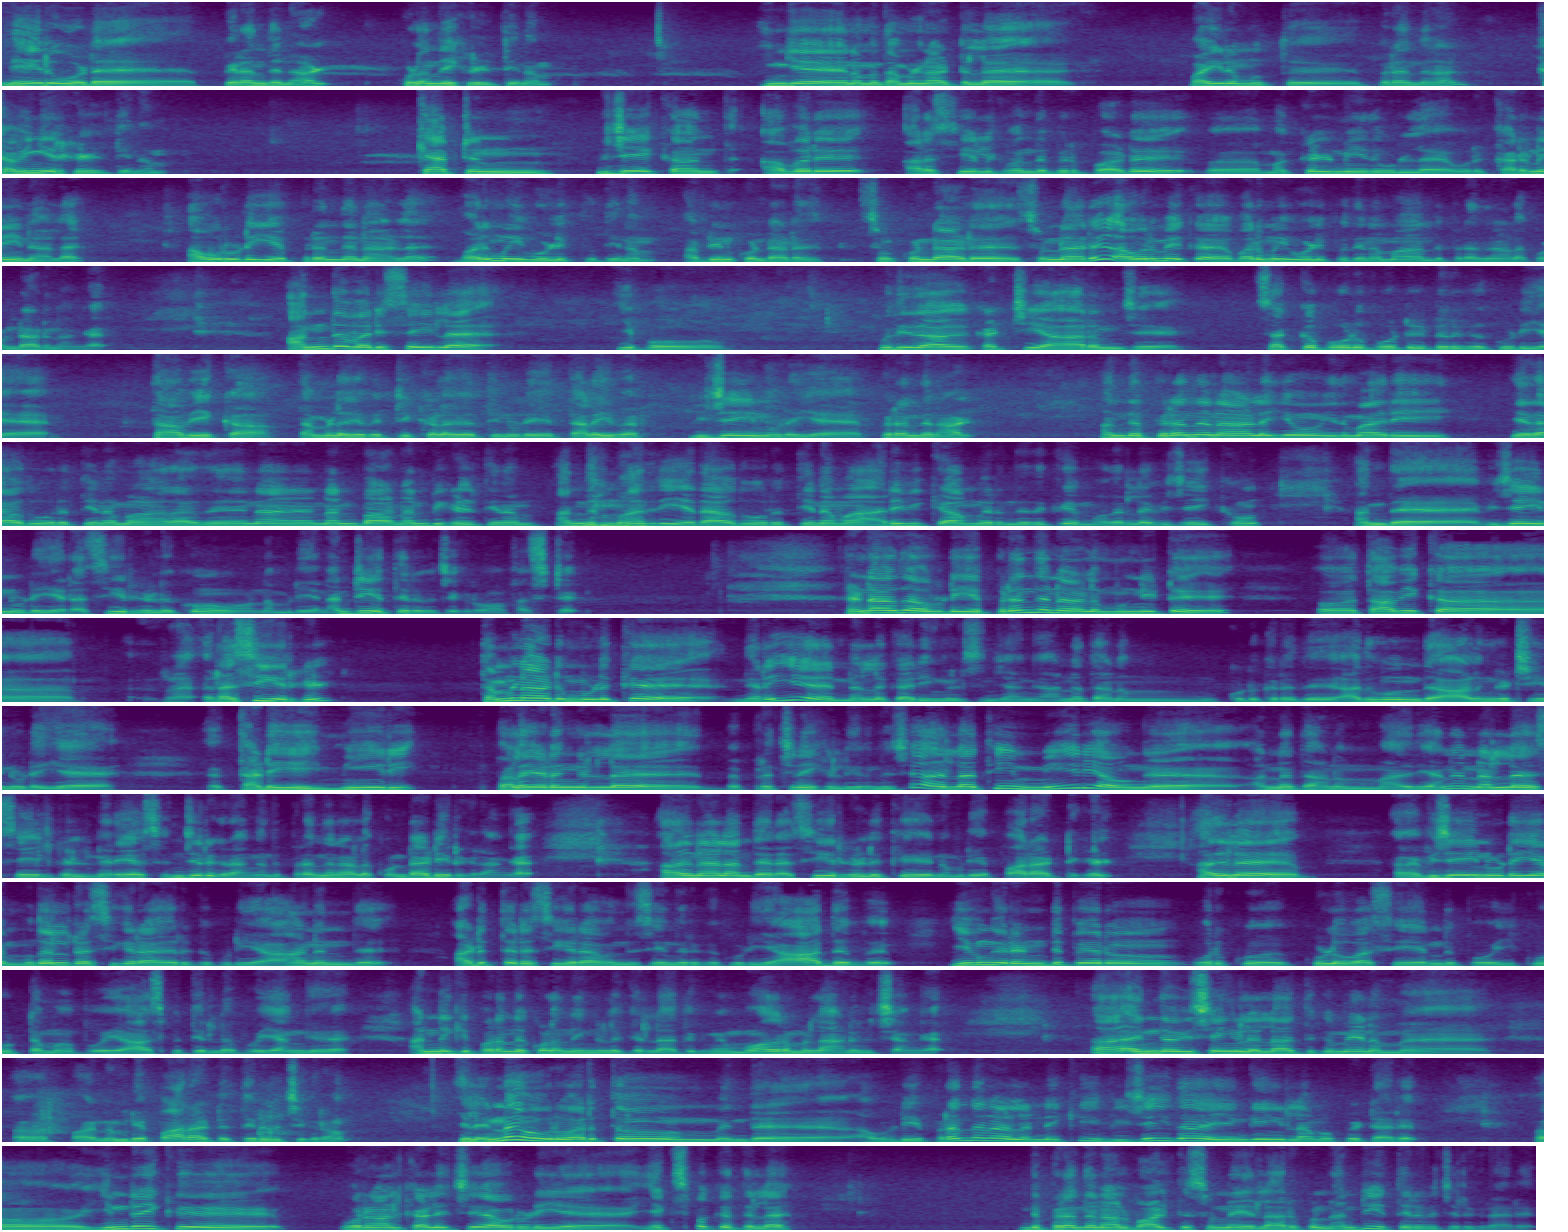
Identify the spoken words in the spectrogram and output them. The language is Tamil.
நேருவோட பிறந்த நாள் குழந்தைகள் தினம். இங்கே நம்ம தமிழ்நாட்டில் வைரமுத்து பிறந்த நாள் கவிஞர்கள் தினம். கேப்டன் விஜயகாந்த் அவர் அரசியலுக்கு வந்த பிற்பாடு மக்கள் மீது உள்ள ஒரு கருணையினால் அவருடைய பிறந்த நாளை வறுமை ஒழிப்பு தினம் அப்படின்னு கொண்டாட சொ- கொண்டாட சொன்னார். அவருமே க வறுமை ஒழிப்பு தினமாக அந்த பிறந்த நாளை கொண்டாடினாங்க. அந்த வரிசையில் இப்போது புதிதாக கட்சி ஆரம்பித்து சக்கப்போடு போட்டுக்கிட்டு இருக்கக்கூடிய தாவேகா தமிழக வெற்றி கழகத்தினுடைய தலைவர் விஜயினுடைய பிறந்த நாள். அந்த பிறந்த நாளையும் இது மாதிரி ஏதாவது ஒரு தினமா அதாவது நண்பா நண்பிகள் தினம் அந்த மாதிரி ஏதாவது ஒரு தினமா அறிவிக்காமல் இருந்ததுக்கு முதல்ல விஜய்க்கும் அந்த விஜயினுடைய ரசிகர்களுக்கும் நம்முடைய நன்றியை தெரிவிச்சுக்கிறோம் ஃபஸ்ட்டு ரெண்டாவது அவருடைய பிறந்த நாளை முன்னிட்டு அஹ், தாவேகா ர- ரசிகர்கள் தமிழ்நாடு முழுக்க நிறைய நல்ல காரியங்கள் செஞ்சாங்க. அன்னதானம் கொடுக்கறது அதுவும் இந்த ஆளுங்கட்சியினுடைய தடையை மீறி பல இடங்களில் இப்போ பிரச்சனைகள் இருந்துச்சு. அது எல்லாத்தையும் மீறி அவங்க அன்னதானம் மாதிரியான நல்ல செயல்கள் நிறைய செஞ்சுருக்கிறாங்க. அந்த பிறந்த நாளை கொண்டாடி இருக்கிறாங்க. அதனால் அந்த ரசிகர்களுக்கு நம்முடைய பாராட்டுகள். அதில் விஜயனுடைய முதல் ரசிகராக இருக்கக்கூடிய ஆனந்த் அடுத்த ரசிகராக வந்து சேர்ந்துருக்கக்கூடிய ஆதவ் இவங்க ரெண்டு பேரும் ஒரு கு குழுவாக சேர்ந்து போய் கூட்டமாக போய் ஆஸ்பத்திரியில் போய் அங்கே அன்னைக்கு பிறந்த குழந்தைங்களுக்கு எல்லாத்துக்குமே மோதிரமெல்லாம் அனுப்பிச்சாங்க இந்த விஷயங்கள் எல்லாத்துக்குமே நம்ம நம்முடைய பாராட்டை தெரிவிச்சுக்கிறோம். இதில் என்ன ஒரு வருத்தம் இந்த அவருடைய பிறந்த நாள் அன்னைக்கு விஜய் தான் எங்கேயும் இல்லாமல் போயிட்டார். இன்றைக்கு ஒரு நாள் கழித்து அவருடைய எக்ஸ் பக்கத்தில் இந்த பிறந்த நாள் வாழ்த்து சொன்ன எல்லாருக்கும் நன்றியை தெரிவிச்சிருக்கிறாரு.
